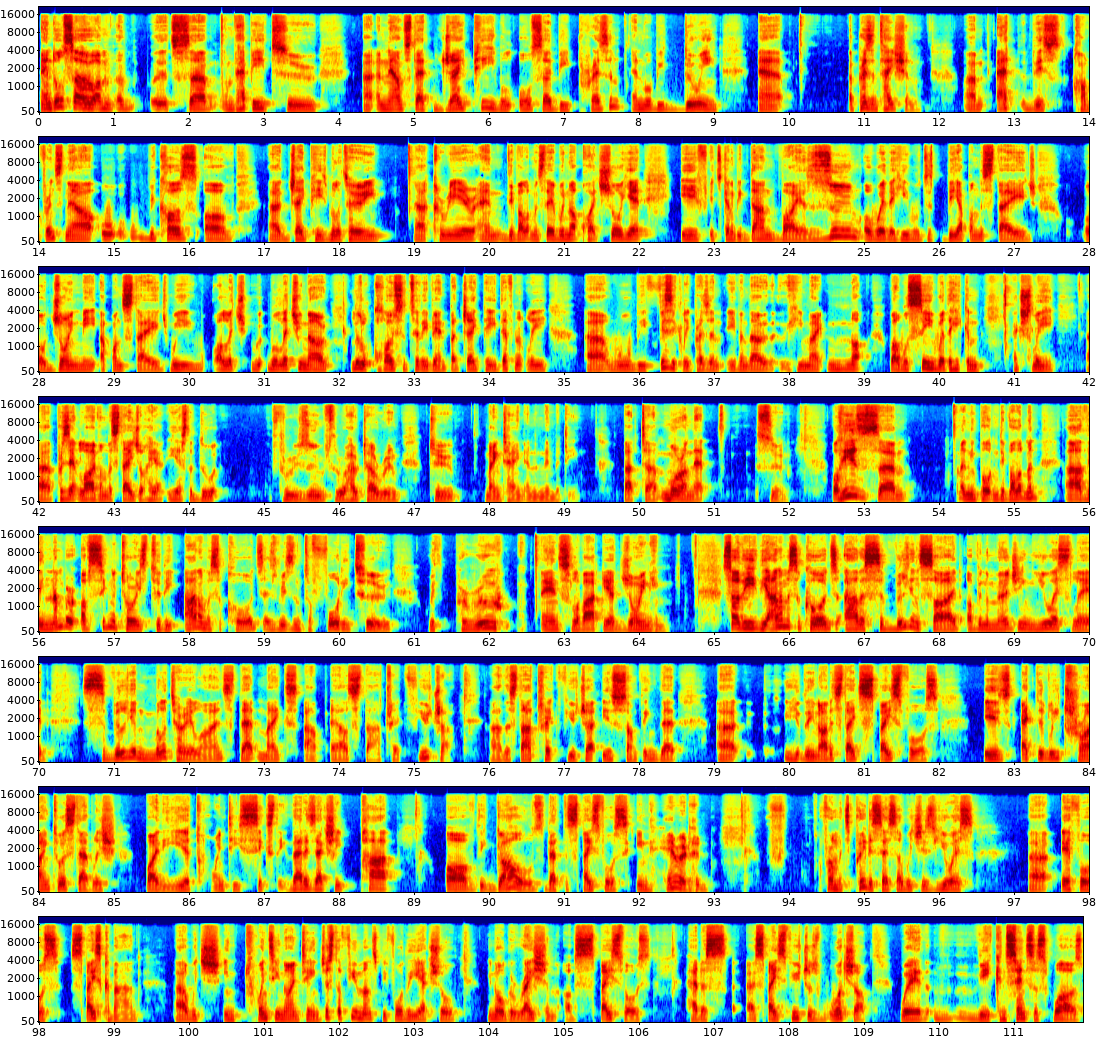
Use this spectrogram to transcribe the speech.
And also, I'm uh, it's uh, I'm happy to uh, announce that JP will also be present and will be doing uh, a presentation um, at this conference. Now, because of uh, JP's military uh, career and developments there, we're not quite sure yet if it's going to be done via Zoom or whether he will just be up on the stage or join me up on stage. We I'll let you, we'll let you know a little closer to the event. But JP definitely uh, will be physically present, even though he might not. Well, we'll see whether he can actually uh, present live on the stage or he has to do it through Zoom through a hotel room to maintain anonymity. But uh, more on that soon. Well, here's um, an important development. Uh, the number of signatories to the Artemis Accords has risen to 42, with Peru and Slovakia joining. So the, the Artemis Accords are the civilian side of an emerging US-led civilian military alliance that makes up our Star Trek future. Uh, the Star Trek future is something that uh, the United States Space Force is actively trying to establish by the year 2060. That is actually part of the goals that the Space Force inherited from its predecessor, which is US uh, Air Force Space Command, uh, which in 2019, just a few months before the actual inauguration of Space Force, had a, a Space Futures workshop where the, the consensus was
